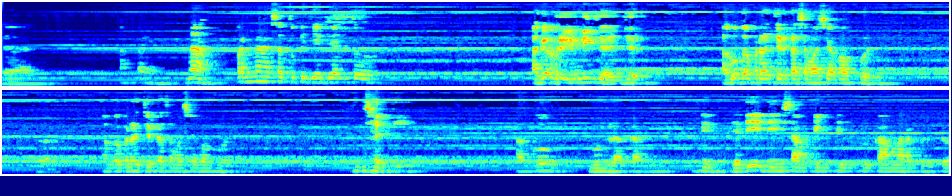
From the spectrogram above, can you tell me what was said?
dan apa ya nah pernah satu kejadian tuh agak merinding sih anjir. Aku gak pernah cerita sama siapa pun. Aku gak pernah cerita sama siapa pun. Jadi aku membelakangi. Jadi di samping pintu kamarku itu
